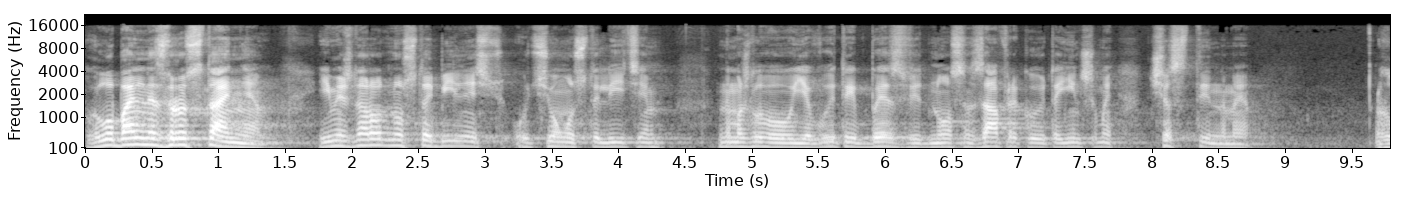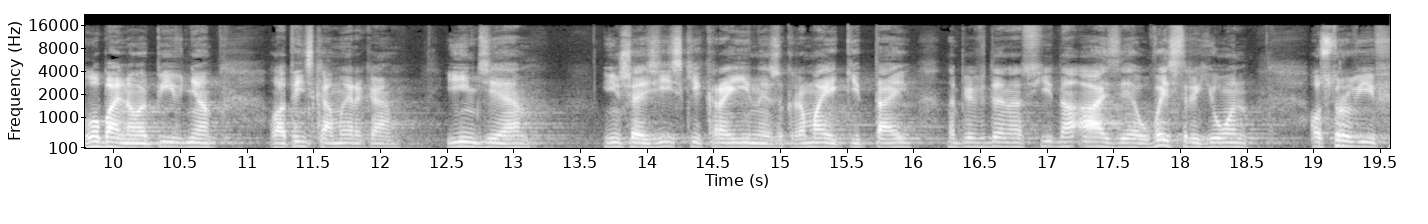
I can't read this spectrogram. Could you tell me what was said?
Глобальне зростання і міжнародну стабільність у цьому столітті неможливо уявити без відносин з Африкою та іншими частинами глобального півдня, Латинська Америка, Індія, інші азійські країни, зокрема і Китай, Південно-Східна Азія, увесь регіон островів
